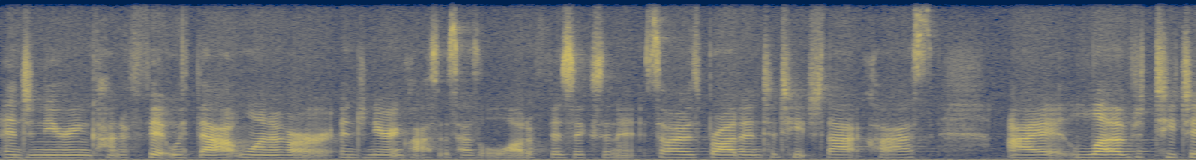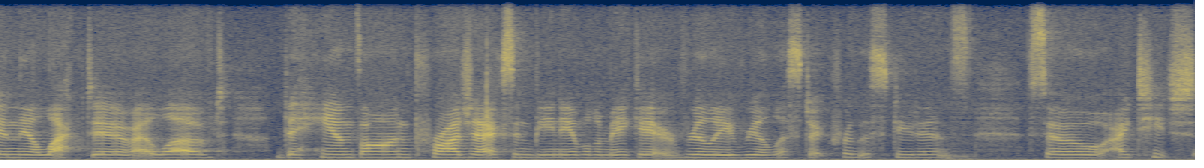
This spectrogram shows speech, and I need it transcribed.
Engineering kind of fit with that. One of our engineering classes has a lot of physics in it. So I was brought in to teach that class. I loved teaching the elective. I loved the hands-on projects and being able to make it really realistic for the students. So I teach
